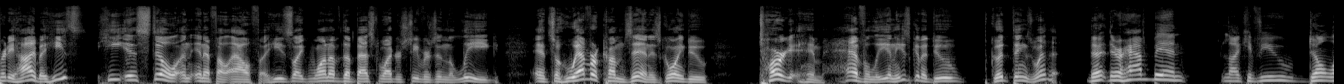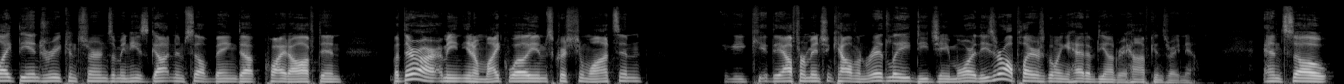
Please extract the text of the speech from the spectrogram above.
pretty high, but he's he is still an NFL alpha. He's like one of the best wide receivers in the league, and so whoever comes in is going to target him heavily, and he's going to do good things with it. There, there have been like if you don't like the injury concerns, I mean he's gotten himself banged up quite often, but there are, I mean you know Mike Williams, Christian Watson, the aforementioned Calvin Ridley, DJ Moore. These are all players going ahead of DeAndre Hopkins right now, and so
